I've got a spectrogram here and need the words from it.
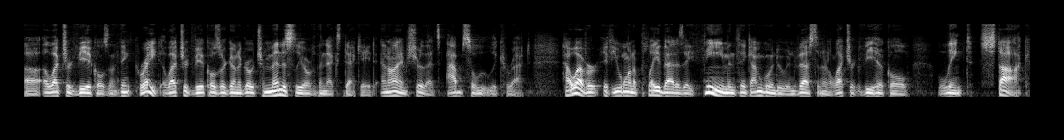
uh, electric vehicles and think, great, electric vehicles are going to grow tremendously over the next decade. And I am sure that's absolutely correct. However, if you want to play that as a theme and think, I'm going to invest in an electric vehicle linked stock,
